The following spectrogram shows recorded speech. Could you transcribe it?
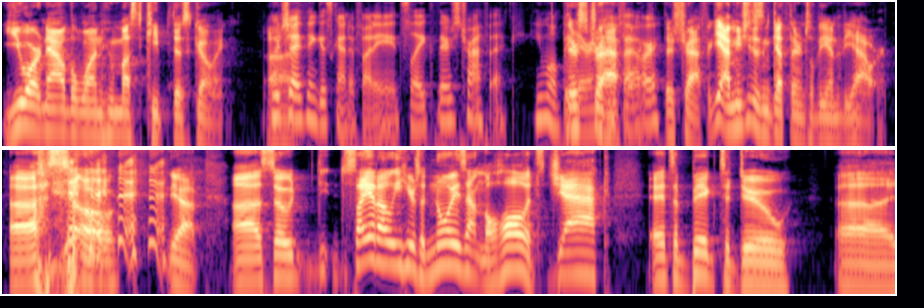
you are now the one who must keep this going. which Uh, I think is kind of funny. It's like there's traffic. You won't be there's there traffic. in a half hour. There's traffic. Yeah, I mean, she doesn't get there until the end of the hour. Uh, so, yeah. Uh, so Syed Ali hears a noise out in the hall. It's Jack. It's a big to do. Uh,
